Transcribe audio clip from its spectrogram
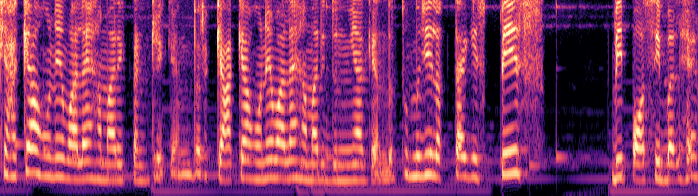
क्या क्या होने वाला है हमारे कंट्री के अंदर? क्या क्या होने वाला है हमारी दुनिया के अंदर? तो मुझे लगता है कि स्पेस भी पॉसिबल है।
